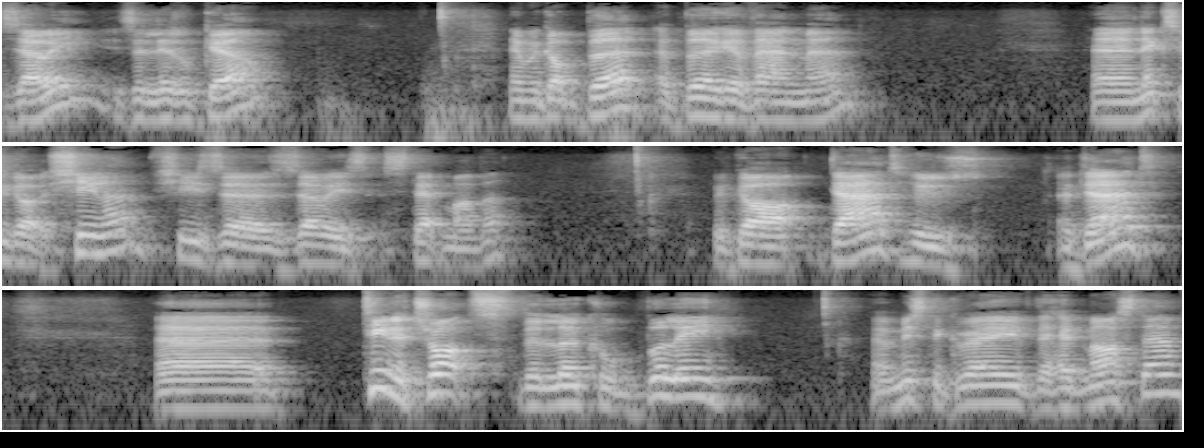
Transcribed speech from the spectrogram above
Zoe, is a little girl. Then we've got Burt, a burger van man. Uh, next we've got Sheila, she's uh, Zoe's stepmother. We've got Dad, who's a dad. Uh, Tina Trotts, the local bully. Mr. Grave, the headmaster.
